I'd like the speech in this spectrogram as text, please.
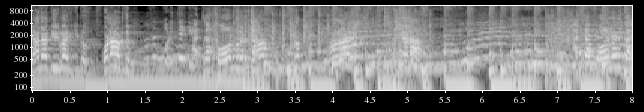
ഞാനാ തീരുമാനിക്കുന്നത് ഓടാ അവിടുന്ന് അച്ഛാ ഫോൺ എടുത്താ. അച്ഛാ ഫോൺ എടുത്താ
